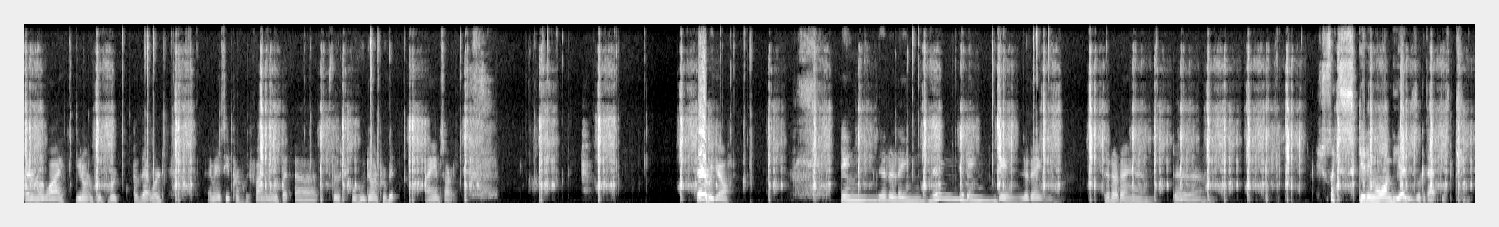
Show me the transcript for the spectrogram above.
I don't know why you don't approve of that word. I mean, it seems perfectly fine to me, but uh, for those people who don't approve it, I am sorry. There we go. Ding, da da ding, ding, da ding, ding, ding. Da -da -da, da. It's just like skidding along the edges. Look at that. Just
